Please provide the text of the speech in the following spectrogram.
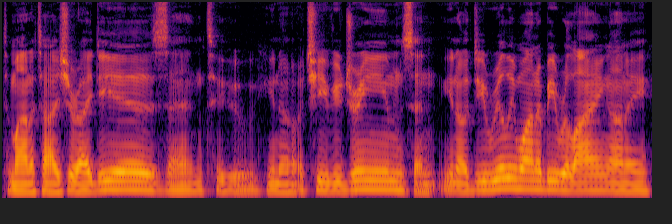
to monetize your ideas and to, you know, achieve your dreams and, you know, do you really want to be relying on a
